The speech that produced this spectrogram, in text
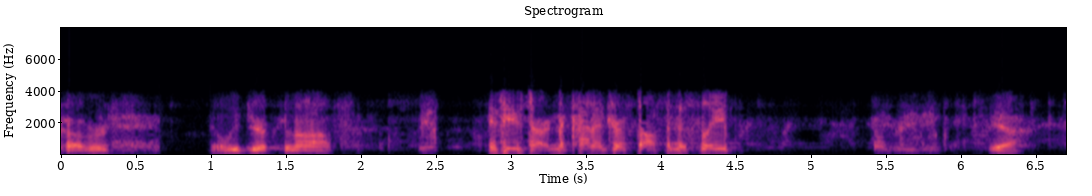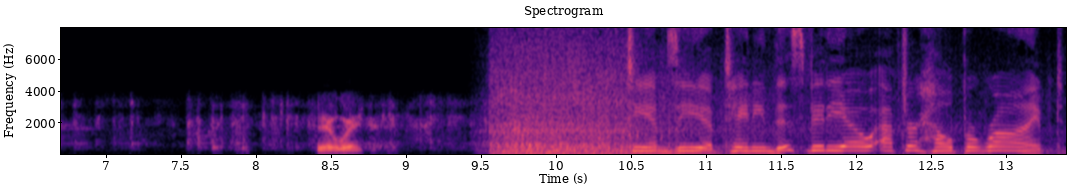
covered. He'll be drifting off. Is he starting to kind of drift off into sleep? Yeah. Stay awake. TMZ obtaining this video after help arrived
